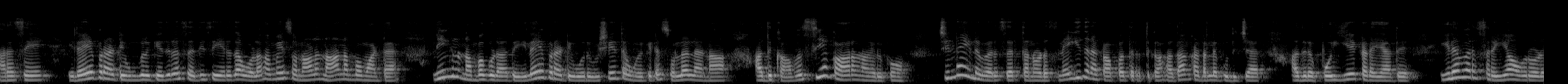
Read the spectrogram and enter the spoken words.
அரசே இளைய பிராட்டி உங்களுக்கு எதிராக சதி செய்கிறதா உலகமே சொன்னாலும் நான் நம்ப மாட்டேன். நீங்களும் நம்பக்கூடாது இளைய பிராட்டி ஒரு விஷயத்த உங்ககிட்ட சொல்லலைன்னா அதுக்கு அவசியம் காரணம் இருக்கும். சின்ன இளவரசர் தன்னோட சிநேகிதனை காப்பாத்துறதுக்காக தான் கடலில் குதிச்சார். அதில் பொய்யே கிடையாது. இளவரசரையும் அவரோட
